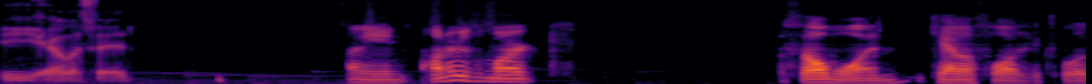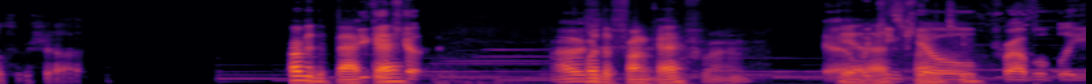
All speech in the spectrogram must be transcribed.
the Elithid. I mean, Hunter's Mark, Someone Camouflage Explosive Shot. Probably the back You guy. kill. I was or the front guy. Front. Yeah, Yeah, we can kill too. probably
